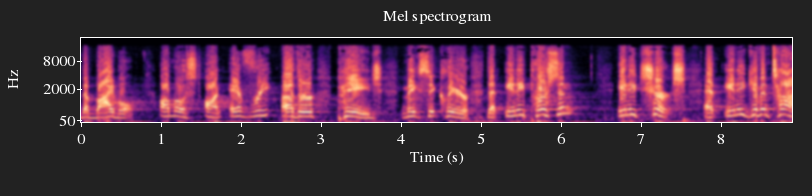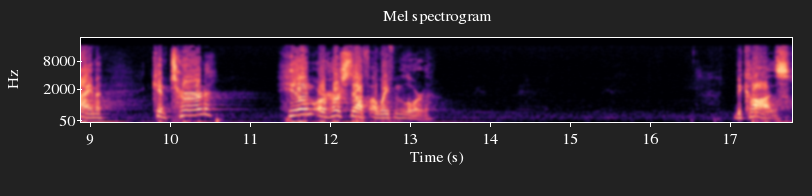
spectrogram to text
the Bible, almost on every other page, makes it clear that any person, any church, at any given time can turn him or herself away from the Lord. Because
